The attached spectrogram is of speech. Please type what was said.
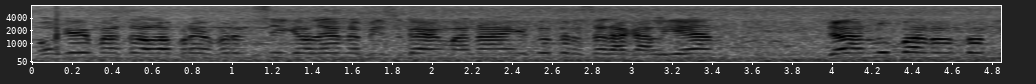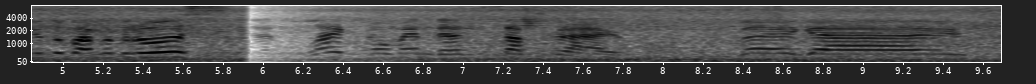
Oke masalah preferensi kalian lebih suka yang mana itu terserah kalian. Jangan lupa nonton youtube aku terus. Like, comment, dan subscribe. Bye guys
